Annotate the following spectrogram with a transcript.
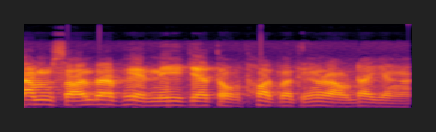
คำสอนประเภทนี้จะตกทอดมาถึงเราได้ยังไง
